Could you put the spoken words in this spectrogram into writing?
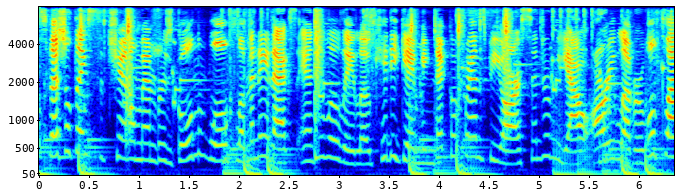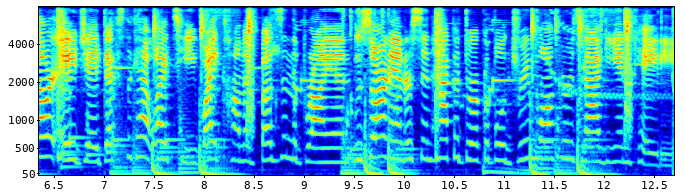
Special thanks to channel members Golden Wolf, Lemonade X, Angelo Lalo, Kitty Gaming, NecoFriends BR, Cinder Meow, Ari Lover, Wolfflower AJ, Dex the Cat YT, White Comic, Bugs in the Brian, Lusarn Anderson, Hackadorkable, Dreamwalkers, Maggie, and Katie.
